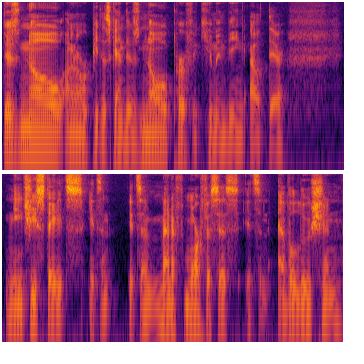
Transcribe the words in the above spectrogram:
There's no. I'm gonna repeat this again. There's no perfect human being out there. Nietzsche states it's an it's a metamorphosis, it's an evolution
